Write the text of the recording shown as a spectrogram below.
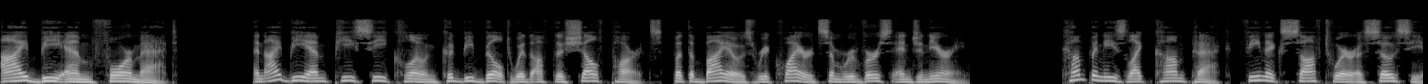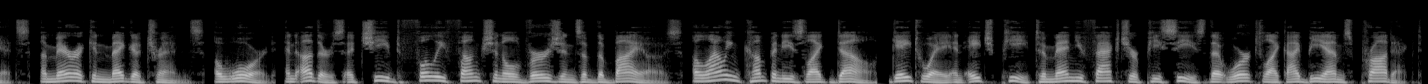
IBM format. An IBM PC clone could be built with off-the-shelf parts, but the BIOS required some reverse engineering. Companies like Compaq, Phoenix Software Associates, American Megatrends, Award, and others achieved fully functional versions of the BIOS, allowing companies like Dell, Gateway and HP to manufacture PCs that worked like IBM's product.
